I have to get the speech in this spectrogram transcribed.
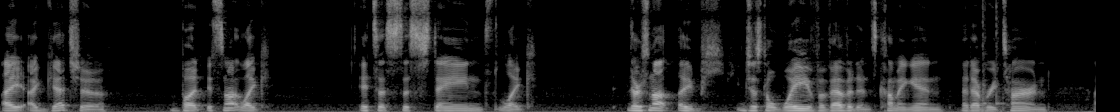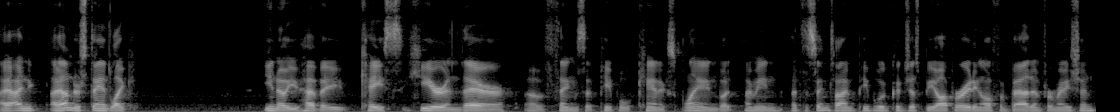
I I get you, but it's not like it's a sustained like. There's not a just a wave of evidence coming in at every turn. I I, I understand like. You know, you have a case here and there of things that people can't explain, but I mean, at the same time, people could just be operating off of bad information,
